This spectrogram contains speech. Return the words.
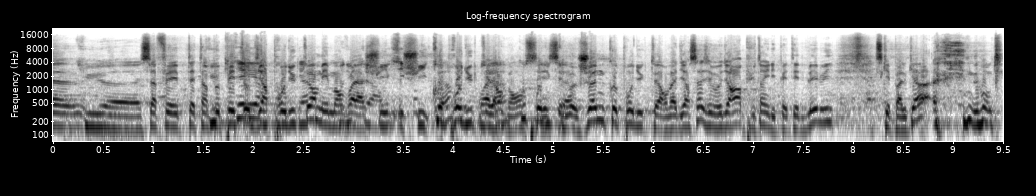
euh, ça fait peut-être un peu pété de dire producteur, mais bon, voilà, je suis, je suis Producteur. coproducteur. Voilà, bon, c'est le jeune coproducteur, on va dire ça. Ils vont dire, oh putain, il est pété de blé lui, ce qui n'est pas le cas. Donc,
